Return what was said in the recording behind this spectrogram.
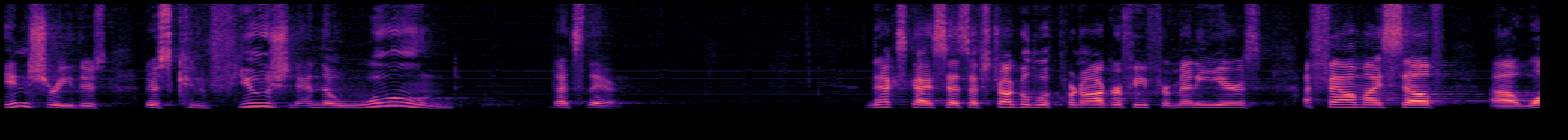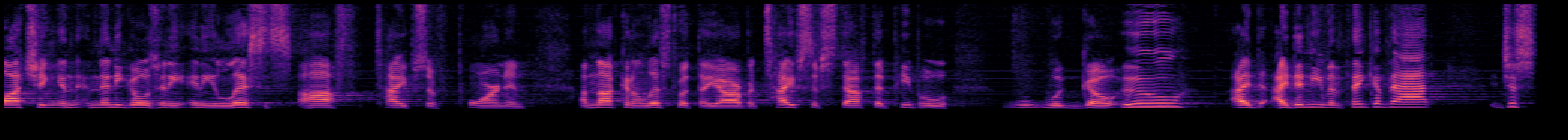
injury, there's, there's confusion, and the wound that's there. Next guy says, I've struggled with pornography for many years. I found myself uh, watching, and, and, then he goes and he, and he lists off types of porn. And I'm not going to list what they are, but types of stuff that people would go, Ooh, I, I didn't even think of that. Just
